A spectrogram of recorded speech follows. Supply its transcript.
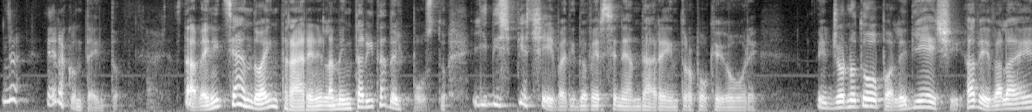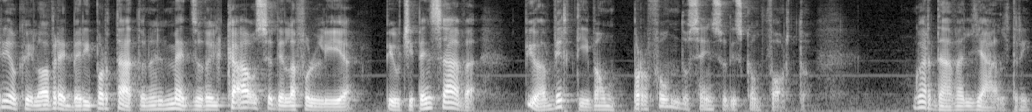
Eh, era contento. Stava iniziando a entrare nella mentalità del posto. Gli dispiaceva di doversene andare entro poche ore. Il giorno dopo, alle dieci, aveva l'aereo che lo avrebbe riportato nel mezzo del caos e della follia. Più ci pensava, più avvertiva un profondo senso di sconforto. Guardava gli altri,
